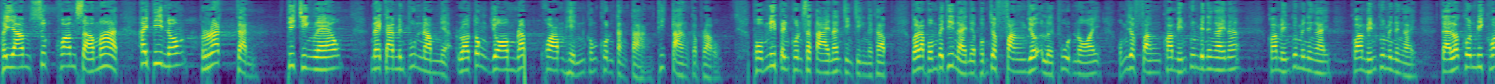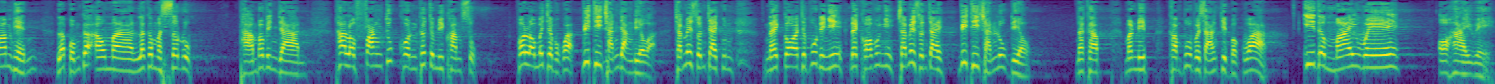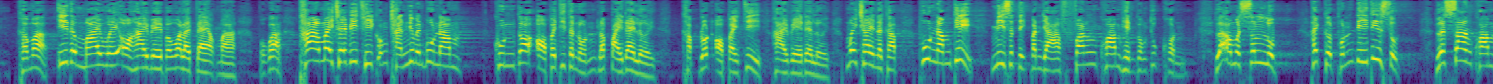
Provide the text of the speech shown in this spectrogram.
พยายามสุดความสามารถให้พี่น้องรักกัน ที่จริงแล้ว ในการเป็นผู้นำเนี่ยเราต้องยอมรับความเห็นของคนต่างๆ ที่ต่างกับเรา ผมนี่เป็นคนสไตล์นั้นจริง ๆ นะครับ เวลาผมไปที่ไหนเนี่ยผมจะฟังเยอะเลยพูดน้อย ผมจะฟังความเห็นคุณเป็นยังไงนะ ความเห็นคุณเป็นยังไง ความเห็นคุณเป็นยังไง แต่ละคนมีความเห็น แล้วผมก็เอามาแล้วก็มาสรุปถามพระวิญญาณ ถ้าเราฟังทุกคนเขาจะมีความสุข เพราะเราไม่จะบอกว่าวิธีฉันอย่างเดียวอะ ฉันไม่สนใจคุณนายกอจะพูดอย่างนี้นายขอพูดอย่างนี้ ฉันไม่สนใจวิธีฉันลูกเดียวนะครับ มันมีคำพูดภาษาอังกฤษบอกว่า either my way or highway คำว่า either my way or highway แปลว่าอะไรแปลออกมา บอกว่าถ้าไม่ใช่วิธีของฉันที่เป็นผู้นำคุณก็ออกไปที่ถนนแล้วไปได้เลย ขับรถออกไปที่ไฮเวย์ได้เลย ไม่ใช่นะครับ ผู้นำที่มีสติปัญญาฟังความเห็นของทุกคน แล้วเอามาสรุปให้เกิดผลดีที่สุด และสร้างความ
